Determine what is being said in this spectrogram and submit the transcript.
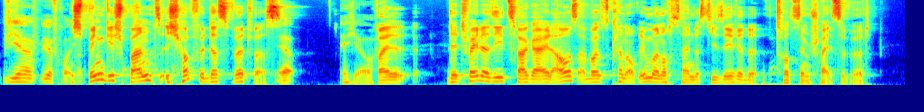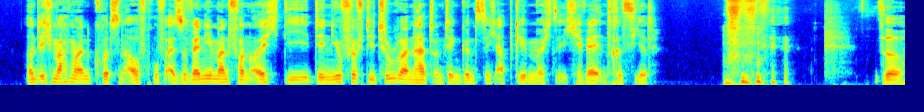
wir, wir freuen uns. Ich bin drauf. gespannt. Ich hoffe, das wird was. Ja, ich auch. Weil der Trailer sieht zwar geil aus, aber es kann auch immer noch sein, dass die Serie trotzdem scheiße wird. Und ich mache mal einen kurzen Aufruf. Also wenn jemand von euch die, den New 52 Run hat und den günstig abgeben möchte, ich wäre interessiert. so,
